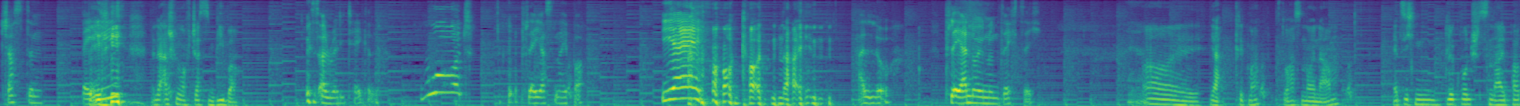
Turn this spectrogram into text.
Justin Bailey Baby. Eine Anspielung auf Justin Bieber. is already taken. What? Player Sniper. Yay! Oh Gott, nein. Hallo. Player 69. Oi. Ja, klick mal. Du hast einen neuen Namen. Herzlichen Glückwunsch, Sniper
